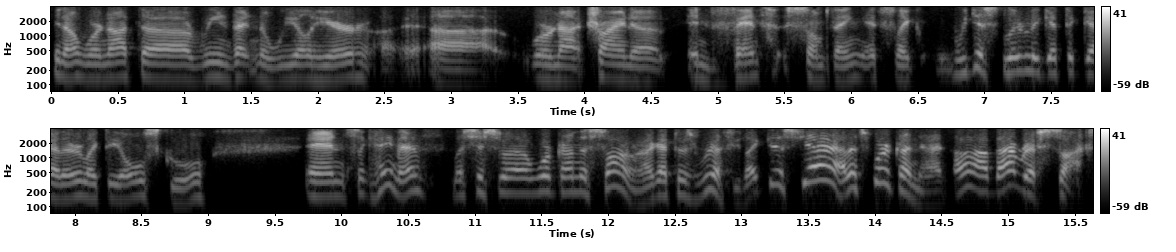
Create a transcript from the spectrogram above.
you know, we're not uh, reinventing the wheel here. Uh, uh, we're not trying to invent something. It's like we just literally get together, like the old school, and it's like, hey man, let's just uh, work on this song. I got this riff. You like this? Yeah, let's work on that. Oh, that riff sucks.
